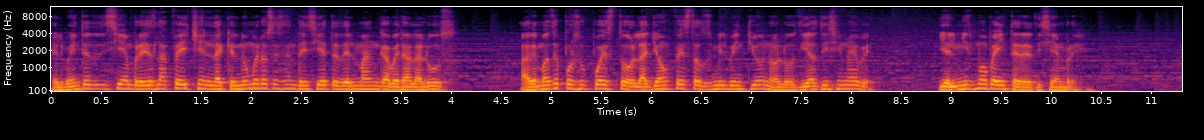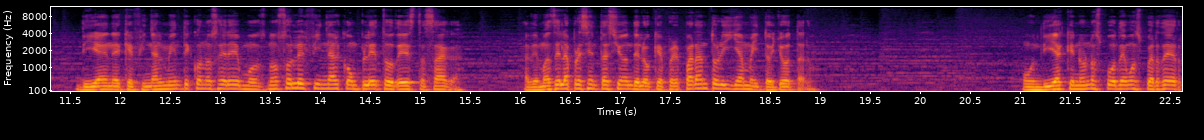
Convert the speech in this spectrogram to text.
El 20 de diciembre es la fecha en la que el número 67 del manga verá la luz, además de por supuesto la John Festa 2021 los días 19 y el mismo 20 de diciembre. Día en el que finalmente conoceremos no solo el final completo de esta saga, además de la presentación de lo que preparan Toriyama y Toyotaro. Un día que no nos podemos perder,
